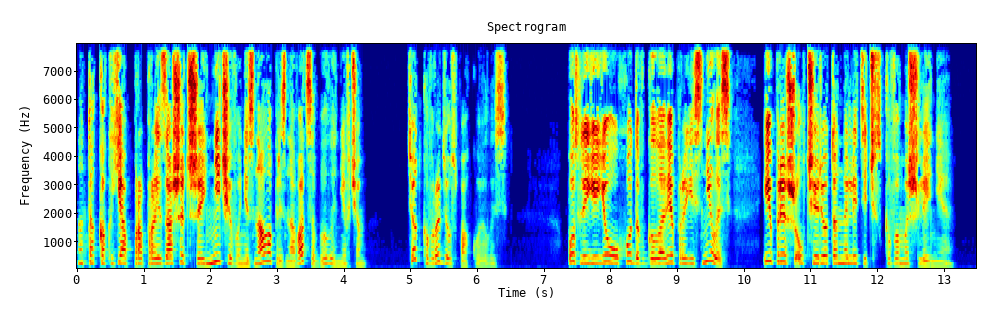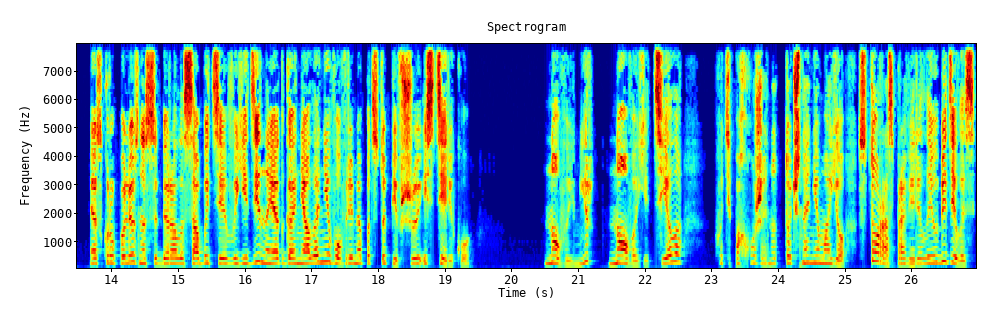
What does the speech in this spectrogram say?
но так как я про произошедшее ничего не знала, признаваться было не в чем. Тетка вроде успокоилась. После ее ухода в голове прояснилось, и пришел черед аналитического мышления. Я скрупулезно собирала события воедино и отгоняла не вовремя подступившую истерику. Новый мир, новое тело, хоть и похожее, но точно не мое, сто раз проверила и убедилась.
